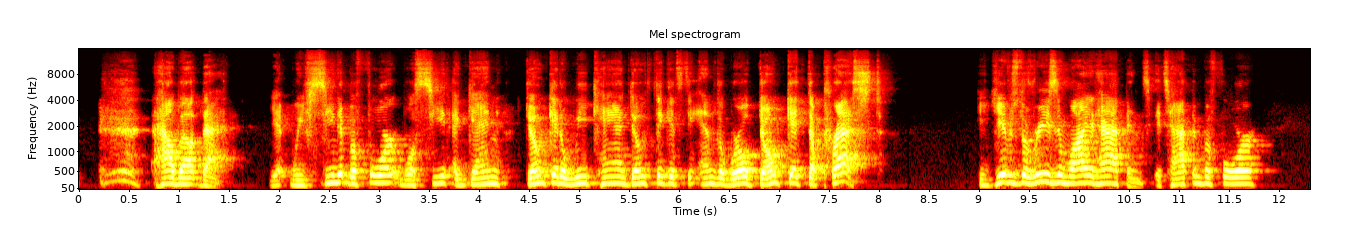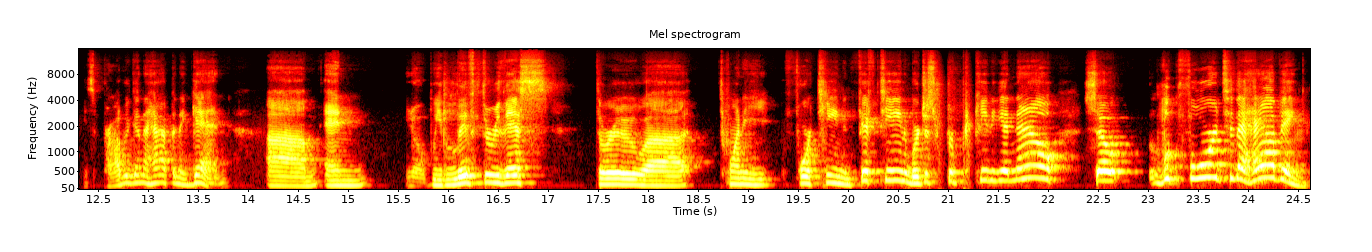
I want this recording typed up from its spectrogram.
How about that? Yet yeah, we've seen it before. We'll see it again. Don't get a weak hand. Don't think it's the end of the world. Don't get depressed. He gives the reason why it happens. It's happened before. It's probably going to happen again. Um, and you know, we lived through this through uh, 2014 and 15. We're just repeating it now. So look forward to the halving,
